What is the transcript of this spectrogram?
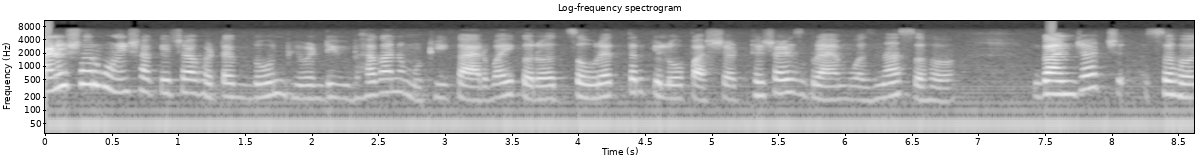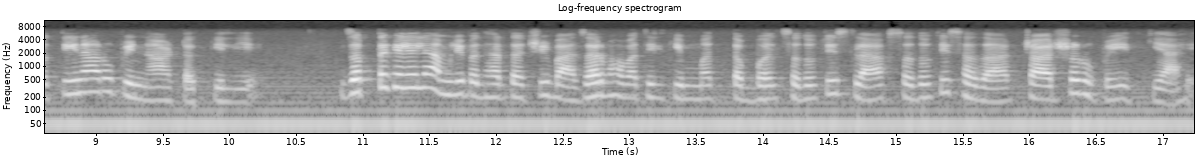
ठाणे शहर गुन्हे शाखेच्या घटक दोन भिवंडी विभागानं मोठी कारवाई करत चौऱ्याहत्तर किलो पाचशे अठ्ठेचाळीस ग्रॅम वजनासह गांजासह तीन आरोपींना अटक केली आहे जप्त केलेल्या अंमली पदार्थाची बाजारभावातील किंमत तब्बल सदोतीस लाख सदोतीस हजार चारशे रुपये इतकी आहे.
